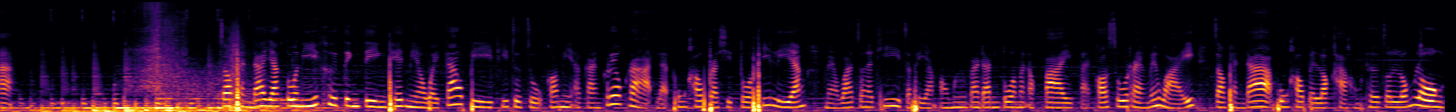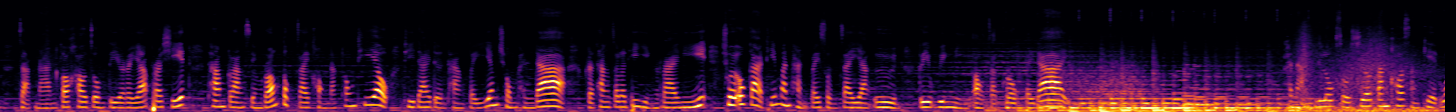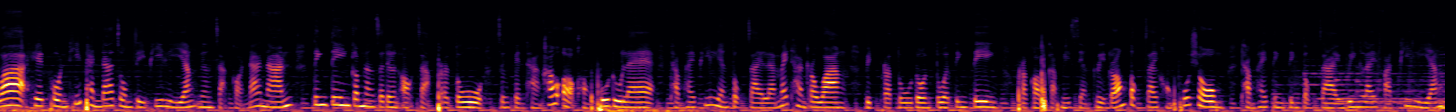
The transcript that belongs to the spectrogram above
เจ้าแพนด้ายักษ์ตัวนี้คือติงติงเพศเมียวัย 9 ปี ที่จู่ๆก็มีอาการเกรี้ยวกราด และพุ่งเข้าประชิดตัวพี่เลี้ยง แม้ว่าเจ้าหน้าที่จะพยายามเอามือมาดันตัวมันออกไป แต่ก็สู้แรงไม่ไหว เจ้าแพนด้าพุ่งเข้าไปล็อกขาของเธอจนล้มลง จากนั้นก็เข้าโจมตีระยะประชิดท่ามกลางเสียงร้องตกใจของนักท่องเที่ยว ที่ได้เดินทางไปเยี่ยมชมแพนด้ากระทั่งเจ้าหน้าที่หญิงรายนี้ ช่วยโอกาสที่มันหันไปสนใจอย่างอื่น รีบวิ่งหนีออกจากกรงไปได้ โลกโซเชียลตั้งข้อสังเกตว่าเหตุผลที่แพนด้าโจมตีพี่เลี้ยง เนื่องจากก่อนหน้านั้น ติงติงกำลังจะเดินออกจากประตู ซึ่งเป็นทางเข้าออกของผู้ดูแลทำให้พี่เลี้ยงตกใจและไม่ทันระวัง ปิดประตูโดนตัวติงติงประกอบกับมีเสียงกรีดร้องตกใจของผู้ชมทำให้ติงติงตกใจวิ่งไล่ฟัดพี่เลี้ยง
